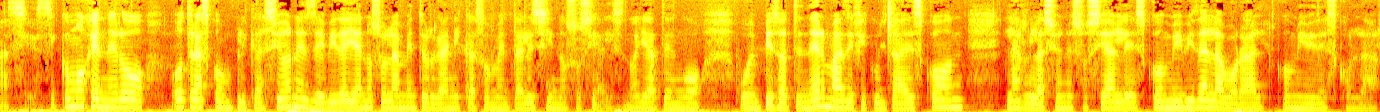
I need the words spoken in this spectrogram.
Así es, y cómo generó otras complicaciones de vida, ya no solamente orgánicas o mentales, sino sociales, ¿no? Ya tengo o empiezo a tener más dificultades con las relaciones sociales, con mi vida laboral, con mi vida escolar,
